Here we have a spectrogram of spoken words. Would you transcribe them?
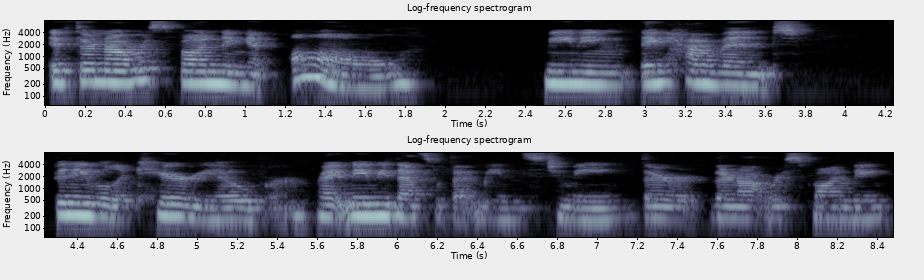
if they're not responding at all, meaning they haven't been able to carry over, right? Maybe that's what that means to me. They're they're not responding,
